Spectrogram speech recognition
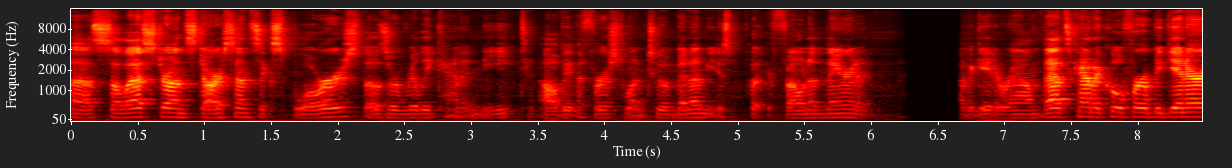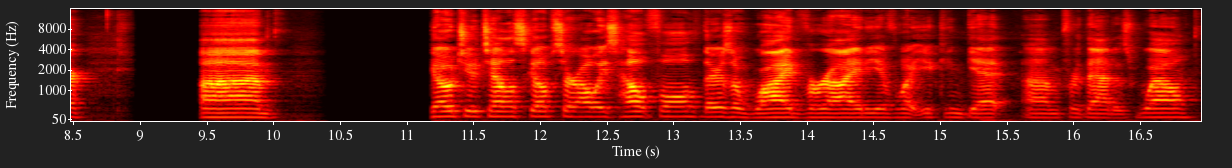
uh, Celestron StarSense Explorers, those are really kind of neat. I'll be the first one to admit them. You just put your phone in there and navigate around. That's kind of cool for a beginner. Um, Go-to telescopes are always helpful. There's a wide variety of what you can get um, for that as well.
